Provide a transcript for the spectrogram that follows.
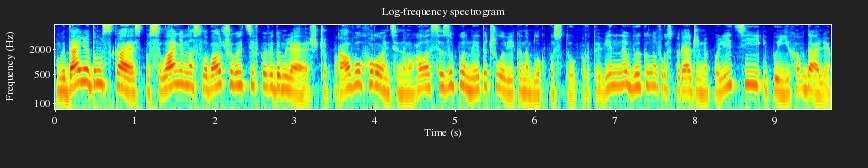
Видання Думская з посиланням на слова очевидців повідомляє, що правоохоронці намагалися зупинити чоловіка на блокпосту, проте він не виконав розпорядження поліції і поїхав далі.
